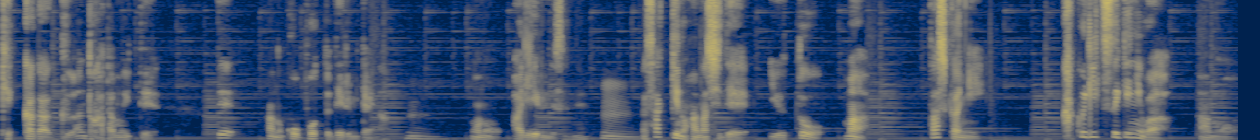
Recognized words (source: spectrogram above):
結果がぐーんと傾いて、で、あの、こうポッと出るみたいなうん。ものあり得るんですよね。うん。さっきの話で言うと、まあ、確かに、確率的には、あの、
